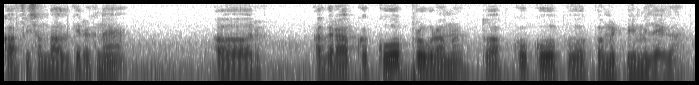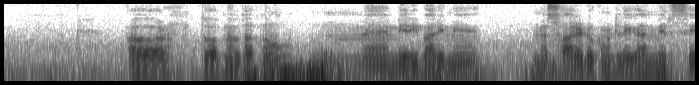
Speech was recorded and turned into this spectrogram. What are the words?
काफ़ी संभाल के रखना है। और अगर आपका कोप प्रोग्राम है तो आपको कोप वर्क परमिट भी मिलेगा। और तो अब मैं बताता हूँ, मैं मेरी बारी में मैं सारे डॉक्यूमेंट ले गया। मेरे से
